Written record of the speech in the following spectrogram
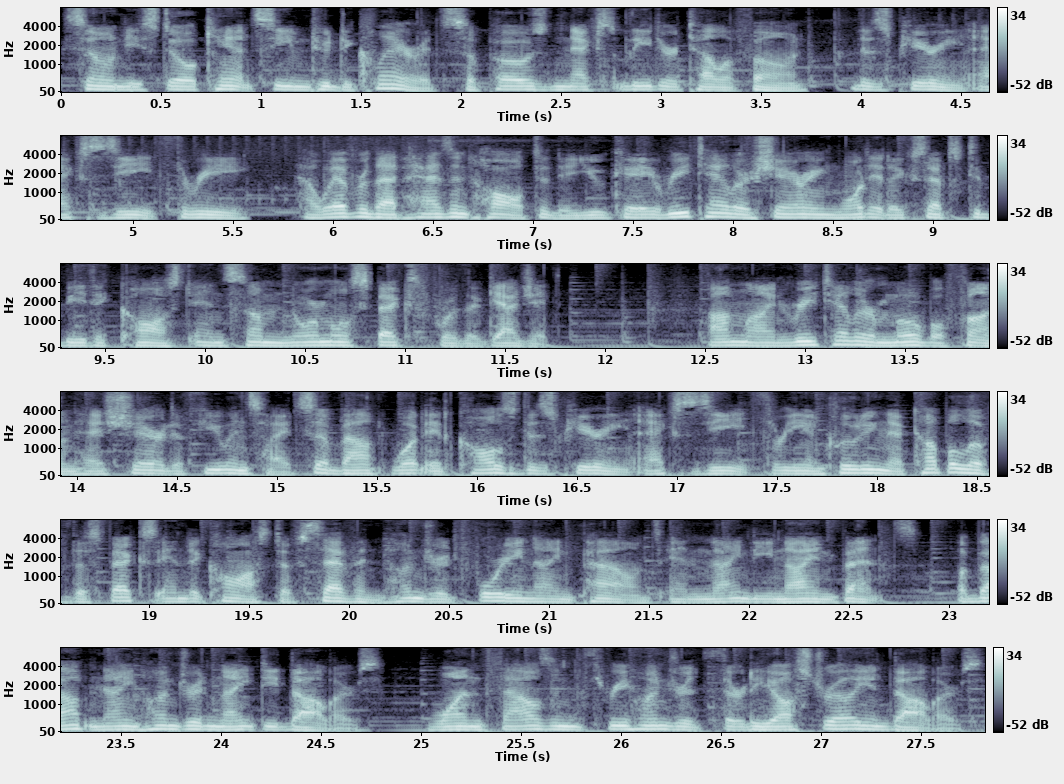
Sony still can't seem to declare its supposed next leader telephone, the Xperia XZ3, however that hasn't halted the UK retailer sharing what it accepts to be the cost and some normal specs for the gadget. Online retailer Mobile Fun has shared a few insights about what it calls the Xperia XZ3 including a couple of the specs and a cost of £749.99, about $990, 1,330 Australian dollars.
